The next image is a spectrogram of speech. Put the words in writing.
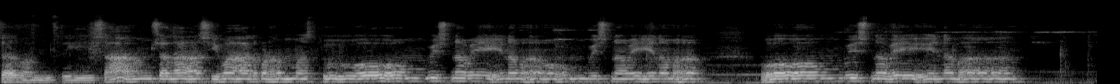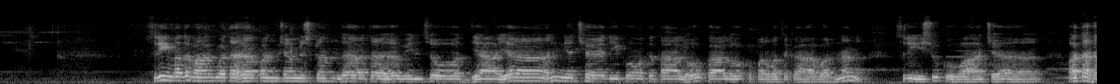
सर्वं श्रीशां सदाशिवार्पणम् अस्तु ॐ विष्णवे नमः, ॐ विष्णवे नमः। ॐ विष्णवे नमः श्रीमद्भागवत पंचम स्कंध विंशोऽध्याय अन्य छह दीपों तथा लोकालोक पर्वत का वर्णन श्री शुकुवाच अतः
